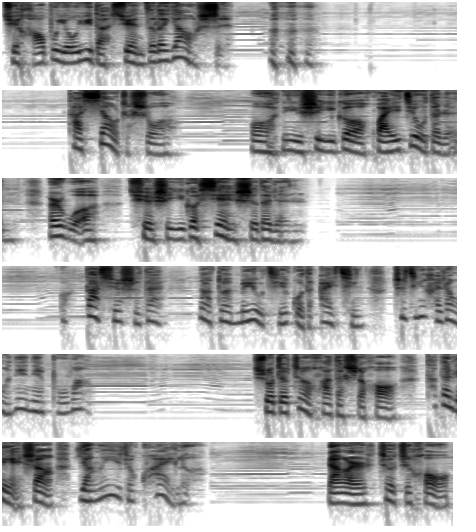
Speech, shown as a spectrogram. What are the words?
却毫不犹豫的选择了钥匙。他笑着说：“哦，你是一个怀旧的人，而我却是一个现实的人。”大学时代那段没有结果的爱情，至今还让我念念不忘。说着这话的时候，他的脸上洋溢着快乐。然而这之后，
